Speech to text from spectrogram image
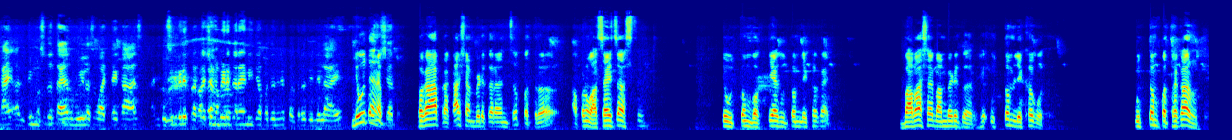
काय अंतिम मसुदा तयार होईल असं वाटतंय का आज? आणि दुसरीकडे प्रकाश आंबेडकर यांनी ज्या पद्धतीने पत्र दिलेलं आहे देऊ त्या ना. बघा प्रकाश आंबेडकरांचं पत्र आपण वाचायचं असतं. ते उत्तम वक्ते आहेत उत्तम लेखक आहेत. बाबासाहेब आंबेडकर हे उत्तम लेखक होते. उत्तम पत्रकार होते.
